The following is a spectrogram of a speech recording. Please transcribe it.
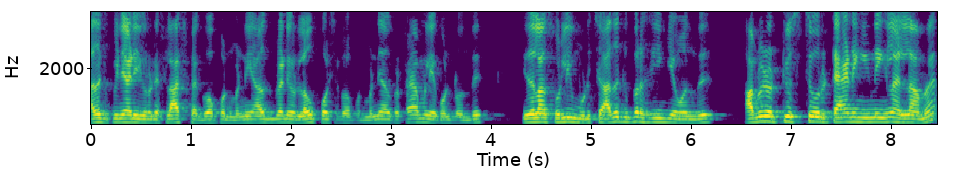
அதுக்கு பின்னாடி இவருடைய ஃப்ளாஷ்பேக் ஓப்பன் பண்ணி அதுக்கு பின்னாடி ஒரு லவ் போர்ஷன் ஓப்பன் பண்ணி அதுக்கு ஃபேமிலியை கொண்டு வந்து இதெல்லாம் சொல்லி முடிச்சு அதுக்கு பிறகு இங்கே வந்து அப்படின்னு ஒரு ட்விஸ்ட்டு ஒரு டேனிங் இன்னிங்லாம் இல்லாமல்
